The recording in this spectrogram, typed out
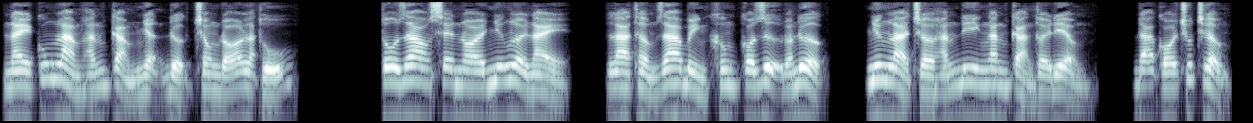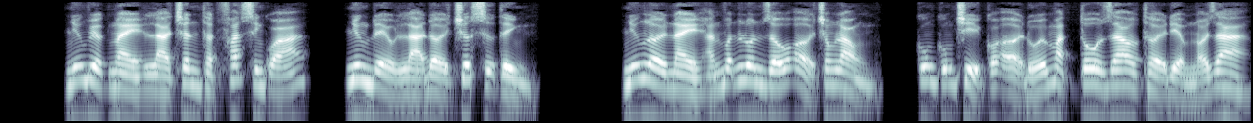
Này cũng làm hắn cảm nhận được trong đó là thú. Tô Giao sẽ nói những lời này, là thẩm gia bình không có dự đoán được, nhưng là chờ hắn đi ngăn cản thời điểm, đã có chút chậm. Những việc này là chân thật phát sinh quá, nhưng đều là đời trước sự tình. Những lời này hắn vẫn luôn giấu ở trong lòng, cũng cũng chỉ có ở đối mặt Tô Giao thời điểm nói ra.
